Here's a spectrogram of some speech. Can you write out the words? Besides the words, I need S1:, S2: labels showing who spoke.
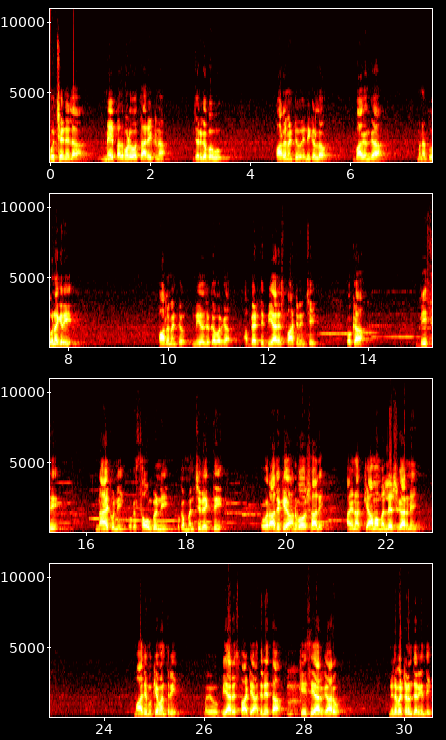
S1: వచ్చే నెల మే పదమూడవ తారీఖున జరగబోవు పార్లమెంటు ఎన్నికల్లో భాగంగా మన భువనగిరి పార్లమెంటు నియోజకవర్గ అభ్యర్థి బీఆర్ఎస్ పార్టీ నుంచి ఒక బీసీ నాయకుని ఒక సౌమ్యుని ఒక మంచి వ్యక్తి ఒక రాజకీయ అనుభవశాలి ఆయన క్యామ మల్లేష్ గారిని మాజీ ముఖ్యమంత్రి మరియు బీఆర్ఎస్ పార్టీ అధినేత కేసీఆర్ గారు నిలబెట్టడం జరిగింది.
